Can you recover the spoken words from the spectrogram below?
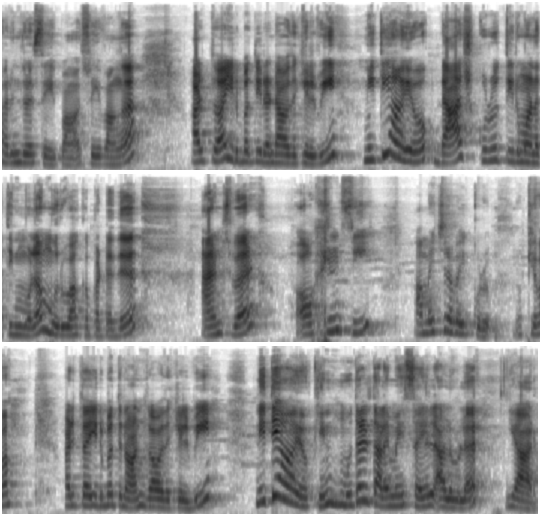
பரிந்துரை செய்வாங்க செய்வாங்க. அடுத்ததாக இருபத்தி ரெண்டாவது கேள்வி. நிதி ஆயோக் டேஷ் குழு தீர்மானத்தின் மூலம் உருவாக்கப்பட்டது. ஆன்சர் ஆப்ஷன் சி அமைச்சரவை குழு. ஓகேவா அடுத்த இருபத்தி நான்காவது கேள்வி. நிதி ஆயோக்கின் முதல் தலைமை செயல் அலுவலர் யார்?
